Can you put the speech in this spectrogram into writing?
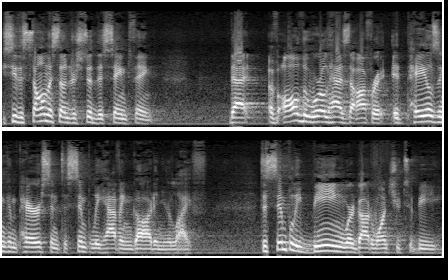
You see, the psalmist understood this same thing that of all the world has to offer, it pales in comparison to simply having God in your life, to simply being where God wants you to be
